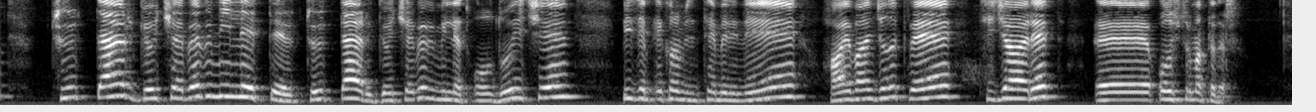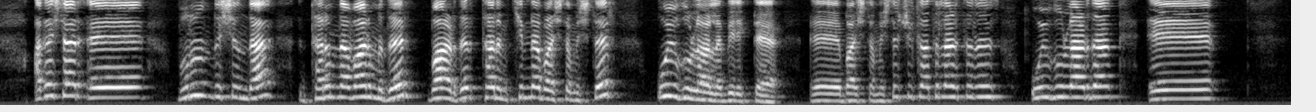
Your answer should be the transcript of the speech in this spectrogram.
Türkler göçebe bir millettir. Türkler göçebe bir millet olduğu için bizim ekonomimizin temelini hayvancılık ve ticaret e, oluşturmaktadır. Arkadaşlar e, bunun dışında tarımda var mıdır? Vardır. Tarım kimle başlamıştır? Uygurlarla birlikte e, başlamıştır. Çünkü hatırlarsanız Uygurlarda e,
